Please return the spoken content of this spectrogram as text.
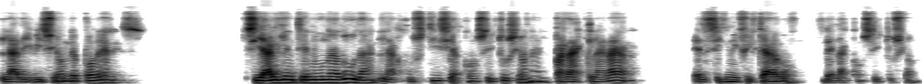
la división de poderes. Si alguien tiene una duda, la justicia constitucional para aclarar el significado de la Constitución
